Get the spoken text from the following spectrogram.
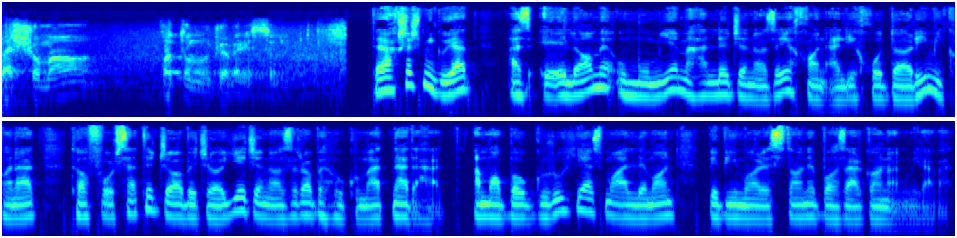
و شما خودتون اونجا برسونید. درخشش می‌گوید از اعلام عمومی محل جنازه خان علی خودداری می کند تا فرصت جابجایی جنازه را به حکومت ندهد. اما با گروهی از معلمان به بیمارستان بازرگانان می رود.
